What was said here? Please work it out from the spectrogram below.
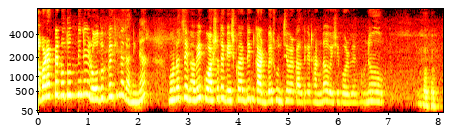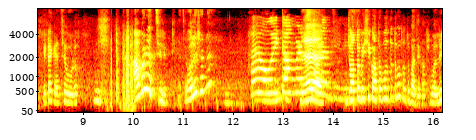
আবার একটা নতুন দিনে রোদ উঠবে কি না জানি না। মনে হচ্ছে এভাবেই কুয়াশাতে বেশ কয়েকদিন কাটবে। শুনছি আবার কাল থেকে ঠান্ডাও বেশি পড়বে। অনু এটা গেছে ওরও। আমার আর ছেলে ঠিক আছে। বলে শোনা হ্যাঁ ওইটা আমার হ্যাঁ। যত বেশি কথা বলতে দেবো, তত বাজে কথা বলে।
